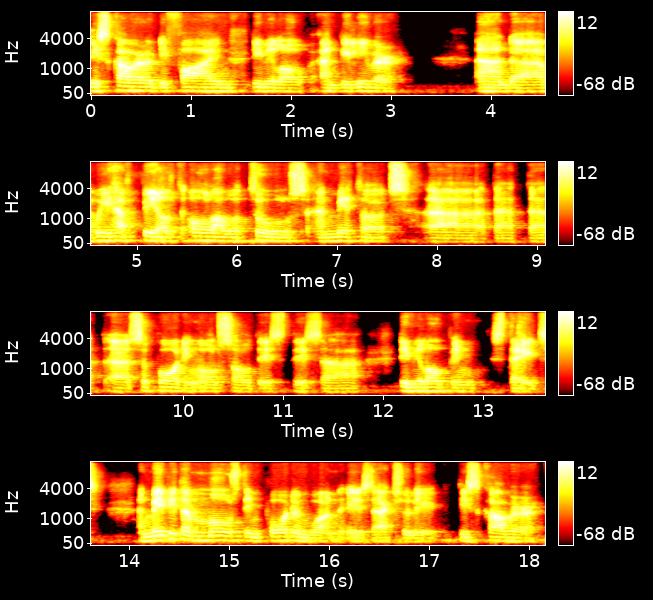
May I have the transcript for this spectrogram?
discover, define, develop, and deliver. And uh, we have built all our tools and methods uh, that, that supporting also this, this developing stage and maybe the most important one is actually discover,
